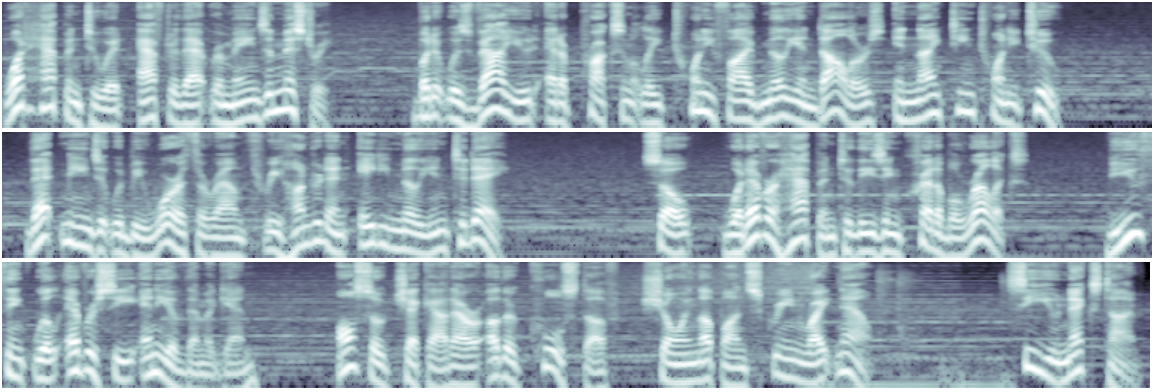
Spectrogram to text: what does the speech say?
What happened to it after that remains a mystery, but it was valued at approximately $25 million in 1922. That means it would be worth around $380 million today. So, whatever happened to these incredible relics? Do you think we'll ever see any of them again? Also check out our other cool stuff showing up on screen right now. See you next time.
